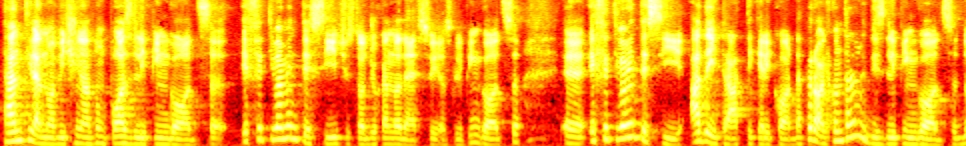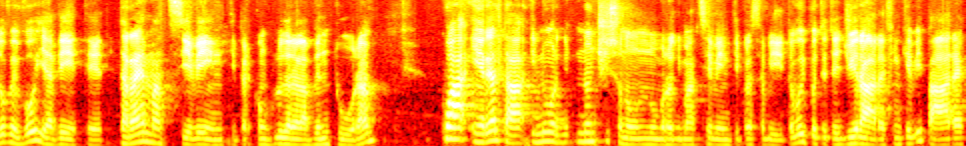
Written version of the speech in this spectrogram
tanti l'hanno avvicinato un po' a Sleeping Gods. Effettivamente sì, ci sto giocando adesso io a Sleeping Gods. Eh, effettivamente sì, ha dei tratti che ricorda, però al contrario di Sleeping Gods, dove voi avete tre mazzi eventi per concludere l'avventura, qua in realtà di, non ci sono un numero di mazzi eventi prestabilito. Voi potete girare finché vi pare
